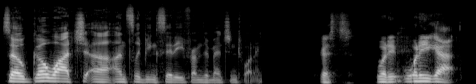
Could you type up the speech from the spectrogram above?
so go watch uh, unsleeping city from dimension 20 Chris, what do, what do you got?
